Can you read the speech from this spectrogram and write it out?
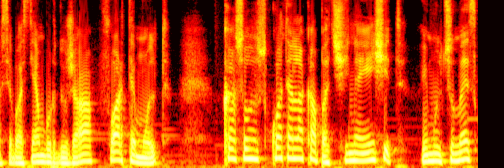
Sebastian Burduja, foarte mult, ca să o scoatem la capăt și ne-a ieșit. Îi mulțumesc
